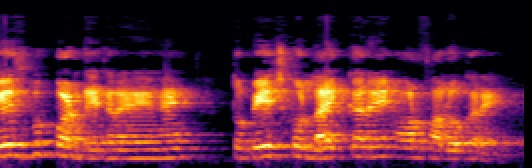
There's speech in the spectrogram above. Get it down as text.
फेसबुक पर देख रहे हैं तो पेज को लाइक करें और फॉलो करें।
